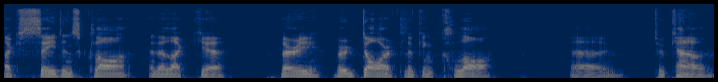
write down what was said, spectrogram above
like Satan's claw, and then like uh, very very dark looking claw uh, to kind of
